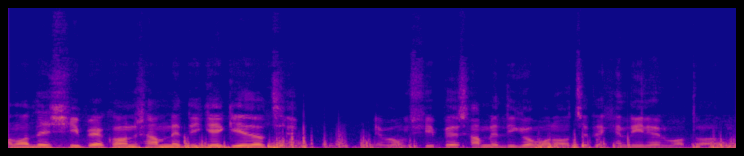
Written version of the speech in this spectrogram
আমাদের শিপ এখন সামনের দিকে এগিয়ে যাচ্ছে এবং শিপের সামনের দিকেও মনে হচ্ছে দেখেন দিনের মতো আলো।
